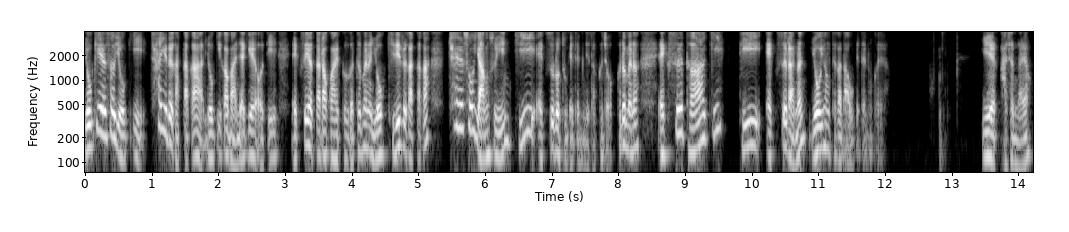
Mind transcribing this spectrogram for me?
여기에서 여기 차이를 갖다가 여기가 만약에 어디 x였다라고 할 것 같으면 요 길이를 갖다가 최소 양수인 dx로 두게 됩니다. 그죠? 그러면은 x 더하기 dx라는 요 형태가 나오게 되는 거예요. 이해 가셨나요?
